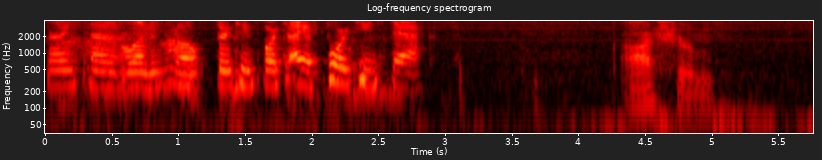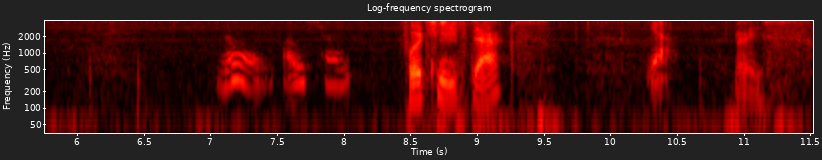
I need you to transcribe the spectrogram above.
nine, ten, eleven, twelve, thirteen, fourteen. I have 14 stacks. Awesome. No, I was trying. 14 stacks? Yeah. Nice.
